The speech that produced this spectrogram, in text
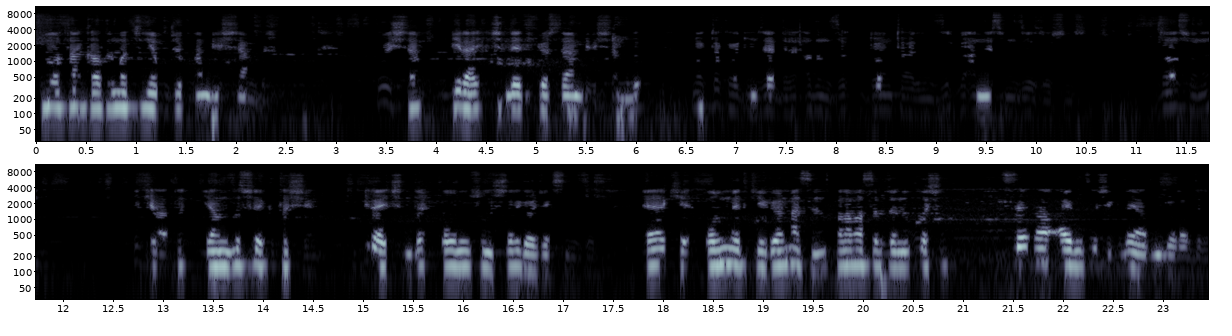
bunu ortadan kaldırmak için yapılacak olan bir işlemdir. Bu işlem bir ay içinde etki gösteren bir işlem olur. Nokta koyduğunuz yerde adınızı, doğum tarihinizi ve anne. Daha sonra bu kağıdı yanınızda sürekli taşıyın. Bir ay içinde olumlu sonuçları göreceksinizdir. Eğer ki olumlu etkiyi görmezseniz bana WhatsApp üzerinden ulaşın size daha ayrıntılı şekilde yardımcı olabilirim.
